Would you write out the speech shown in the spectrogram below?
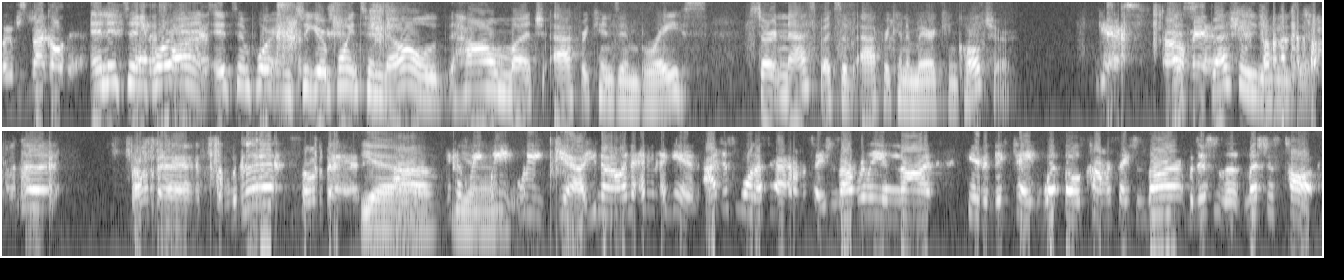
Let's not go there. And it's And as important. as- it's important to your point to know how much Africans embrace certain aspects of African American culture, Yes. Oh man. especially the the, music. Some of the good, some of the bad, some of the good, some of the bad. Yeah, Um, because yeah. we, we, we, yeah, you know, and, and again, I just want us to have conversations. I really am not here to dictate what those conversations are, but just uh, let's just talk.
